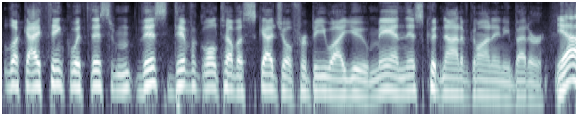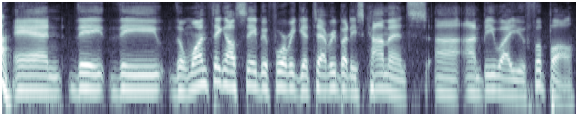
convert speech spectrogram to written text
look, I think with this this difficult of a schedule for BYU, man, this could not have gone any better. Yeah. And the the the one thing I'll say before we get to everybody's comments uh, on BYU football,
